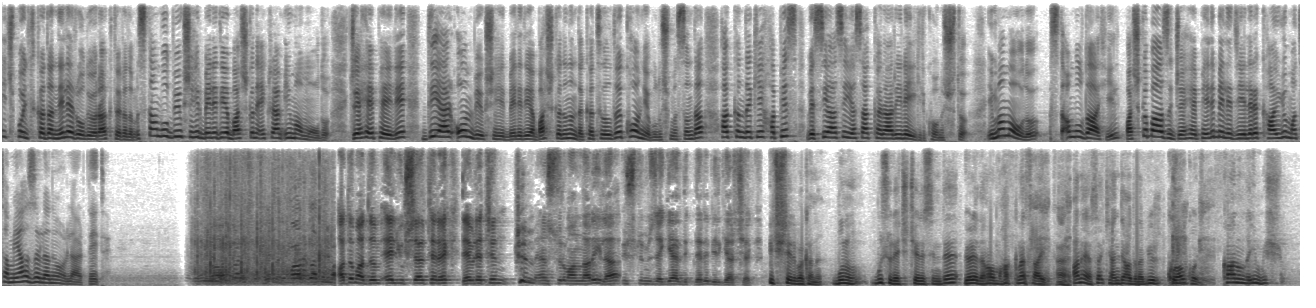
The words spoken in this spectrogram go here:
İç politikada neler oluyor aktaralım. İstanbul Büyükşehir Belediye Başkanı Ekrem İmamoğlu, CHP'li diğer 10 Büyükşehir Belediye Başkanı'nın da katıldığı Konya buluşmasında hakkındaki hapis ve siyasi yasak kararı ile ilgili konuştu. İmamoğlu, İstanbul dahil başka bazı CHP'li belediyelere kayyum atamaya hazırlanıyorlar dedi. Adım adım el yükselterek devletin tüm enstrümanlarıyla üstümüze geldikleri bir gerçek. İçişleri Bakanı bunu bu süreç içerisinde görevden alma hakkına sahip. Anayasa kendi adına bir kural koymuş. Kanunda inmiş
